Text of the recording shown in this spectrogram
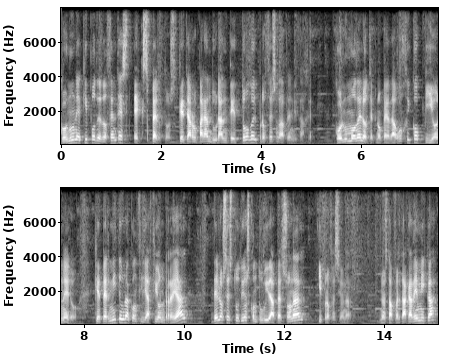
con un equipo de docentes expertos que te arroparán durante todo el proceso de aprendizaje, con un modelo tecnopedagógico pionero que permite una conciliación real de los estudios con tu vida personal y profesional. Nuestra oferta académica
